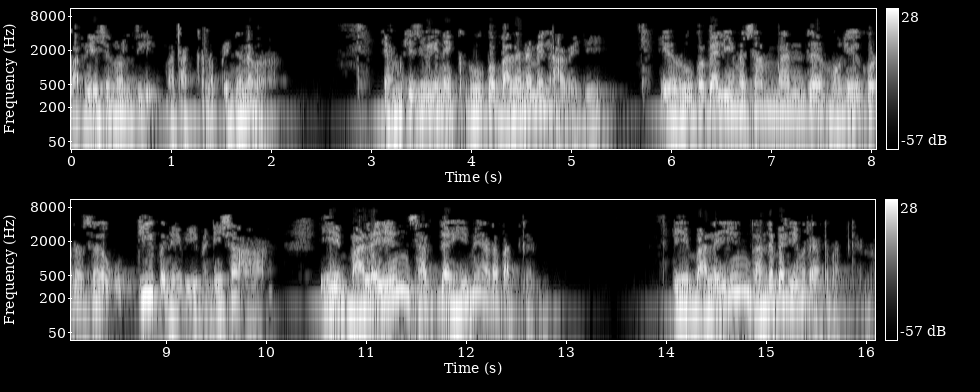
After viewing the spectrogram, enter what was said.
පරිශනවලදී මතක් කරලා පෙන්නනවා. යම් කිසි වෙනෙක් රූප බලන වෙලාවේදී ඒ රූප බැලීම සම්බන්ධ මොළයේ කොටස උද්දීපනය වීම නිසා ඒ බලයෙන් සද්ද හිම යටපත් කරනවා. ඒ බලයෙන් ගඳ බැලීමට යටපත් කරනවා.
